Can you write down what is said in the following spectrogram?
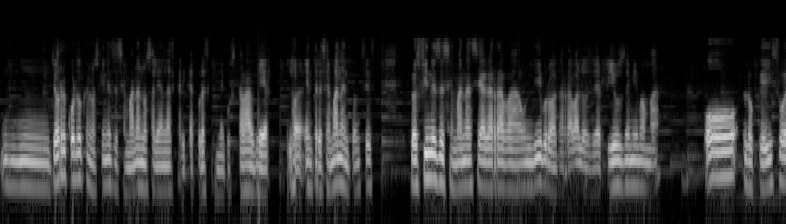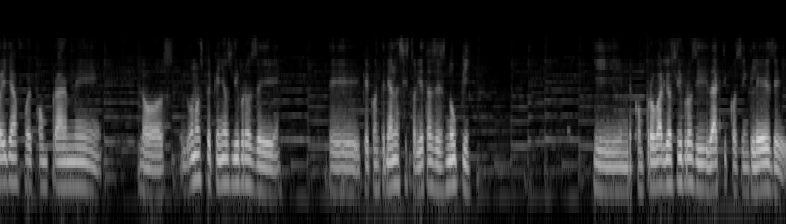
mm, yo recuerdo que en los fines de semana no salían las caricaturas que me gustaba ver entre semana, entonces los fines de semana sí agarraba un libro, agarraba los de Rius de mi mamá, o lo que hizo ella fue comprarme los, unos pequeños libros de, que contenían las historietas de Snoopy. Y me compró varios libros didácticos de inglés de,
